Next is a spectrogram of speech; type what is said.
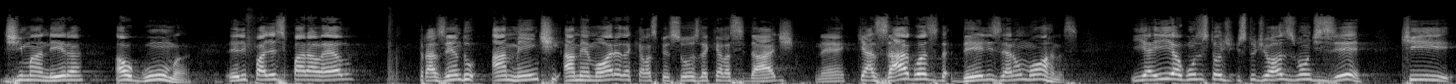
de maneira alguma. Ele faz esse paralelo trazendo à mente a memória daquelas pessoas daquela cidade, né, que as águas deles eram mornas. E aí alguns estudiosos vão dizer que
